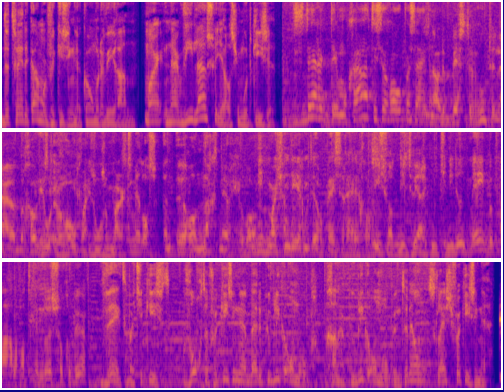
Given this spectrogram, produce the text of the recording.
De Tweede Kamerverkiezingen komen er weer aan. Maar naar wie luister je als je moet kiezen? Sterk democratisch Europa zijn. Wat is nou de beste route naar dat begroting? Heel Europa is onze markt. Het is inmiddels een euro-nachtmerrie geworden. Niet marchanderen met Europese regels. Iets wat niet werkt moet je niet doen. Mee bepalen wat er in Brussel gebeurt. Weet wat je kiest. Volg de verkiezingen bij de publieke omroep. Ga naar publiekeomroep.nl slash verkiezingen.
